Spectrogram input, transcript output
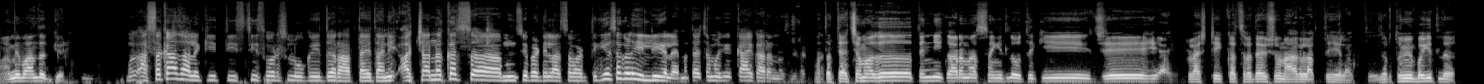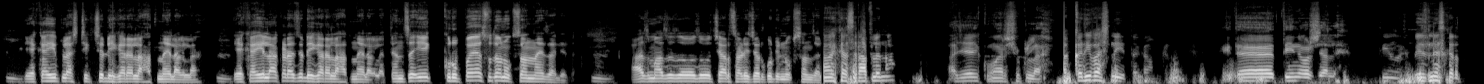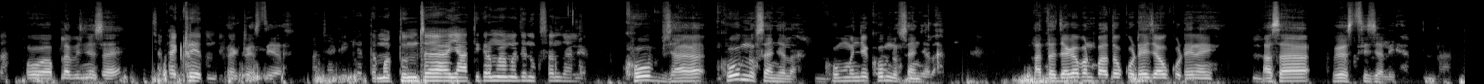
आम्ही बांधत गेलो. मग असं का झालं की तीस तीस वर्ष लोक इथं राहत आहेत आणि अचानकच म्युन्सिपाल्टीला असं वाटतं की हे सगळं इलिगल आहे? मग त्याच्यामागे काय कारण असू शकतं? आता त्याच्या मागं त्यांनी कारण असं सांगितलं होतं की जे हे आहे प्लास्टिक कचरा त्याविषयी आग लागते हे लागतं. जर तुम्ही बघितलं. एकाही प्लास्टिकच्या ढिगाऱ्याला हात नाही लागला. एकाही लाकडाच्या ढिगाऱ्याला हात नाही लागला. त्यांचं एक रुपया सुद्धा नुकसान नाही झालेलं. आज माझं जवळजवळ चार साडेचार कोटी नुकसान झालं. सर आपलं नाव? अजय कुमार शुक्ला. कधीपासून इथं काम करता? इथं तीन वर्ष झाले. तीन वर्ष. बिझनेस करता? हो आपला बिझनेस आहे. अच्छा फॅक्टरी आहे तुमची. फॅक्टरी असते अच्छा ठीक आहे. तर मग तुमचं या अतिक्रमणामध्ये नुकसान झालं. खूप झा खूप नुकसान झाला. खूप म्हणजे खूप नुकसान झाला. आता जगा पण पाहतो कुठे जाऊ कुठे नाही असा व्यवस्थित झाली.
